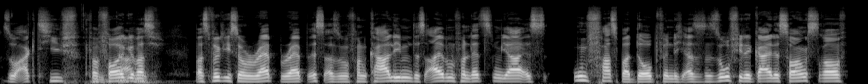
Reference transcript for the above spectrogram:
so aktiv ich verfolge, was, was wirklich so Rap-Rap ist. Also von Kalim, das Album von letztem Jahr ist unfassbar dope, finde ich. Also es sind so viele geile Songs drauf.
